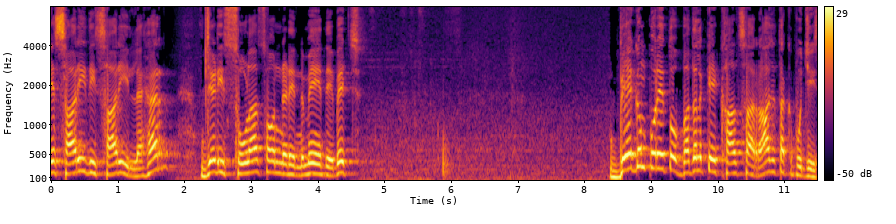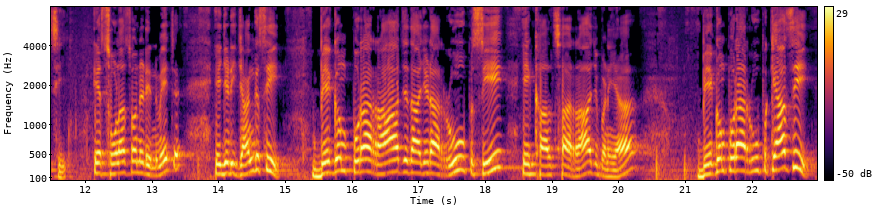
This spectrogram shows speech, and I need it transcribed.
ਇਹ ਸਾਰੀ ਦੀ ਸਾਰੀ ਲਹਿਰ ਜਿਹੜੀ 1699 ਦੇ ਵਿੱਚ ਬੇਗਮਪੁਰੇ ਤੋਂ ਬਦਲ ਕੇ ਖਾਲਸਾ ਰਾਜ ਤੱਕ ਪੁੱਜੀ ਸੀ। ਇਹ 1699 ਚ ਇਹ ਜਿਹੜੀ ਜੰਗ ਸੀ, ਬੇਗਮਪੁਰਾ ਰਾਜ ਦਾ ਜਿਹੜਾ ਰੂਪ ਸੀ, ਇਹ ਖਾਲਸਾ ਰਾਜ ਬਣਿਆ। ਬੇਗਮਪੁਰਾ ਰੂਪ ਕਿਆ ਸੀ?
